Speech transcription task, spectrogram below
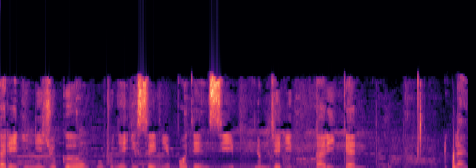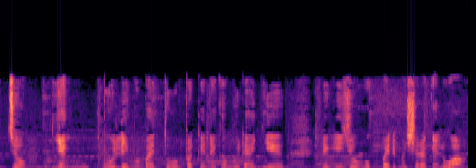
Tarian ini juga mempunyai seni potensi yang menjadi tarikan pelancong yang boleh membantu memperkenalkan budaya negeri Johor kepada masyarakat luar.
